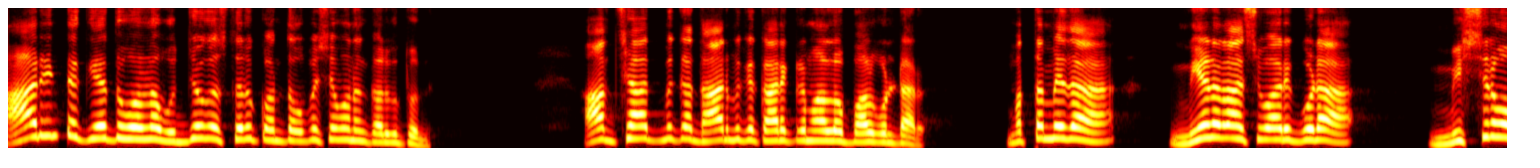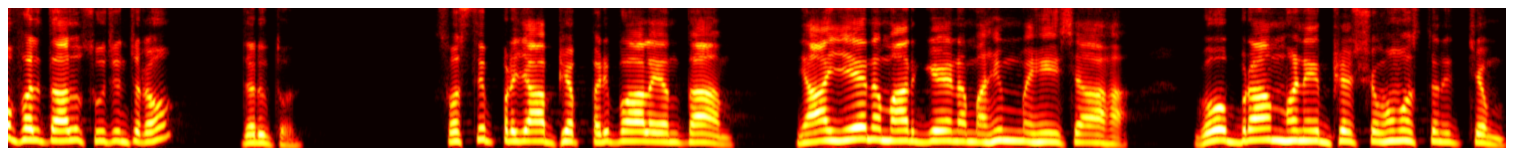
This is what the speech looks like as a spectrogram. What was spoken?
ఆరింట కేతు వలన ఉద్యోగస్తులు కొంత ఉపశమనం కలుగుతుంది. ఆధ్యాత్మిక ధార్మిక కార్యక్రమాల్లో పాల్గొంటారు. మొత్తం మీద మీనరాశి వారికి కూడా మిశ్రమ ఫలితాలు సూచించడం జరుగుతుంది. స్వస్తి ప్రజాభ్య పరిపాలయంతాం న్యాయేన మార్గేణ మహిం మహిషా గోబ్రాహ్మణేభ్య శుభమస్తు నిత్యం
